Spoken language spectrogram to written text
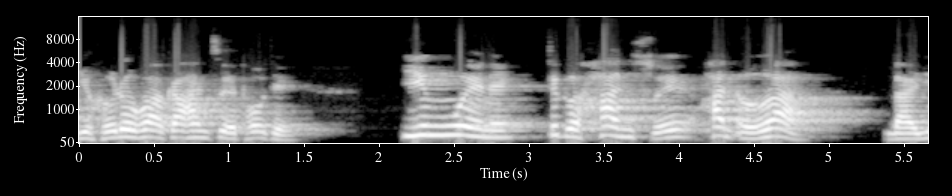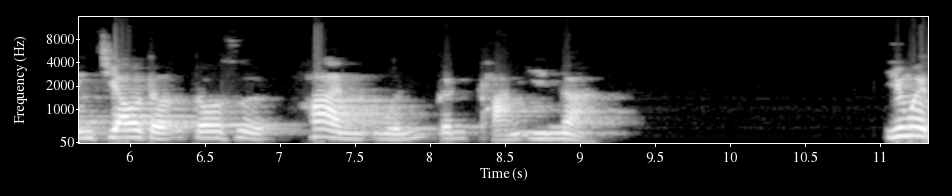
语和的话跟汉字的脱节，因为呢，这个汉学汉俄啊，来人教的都是汉文跟唐音啊，因为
